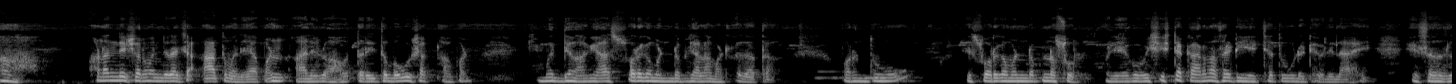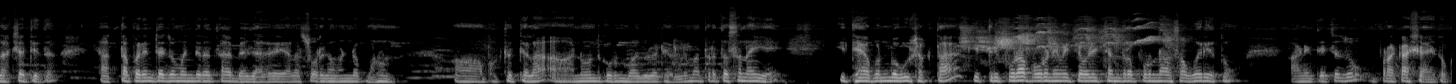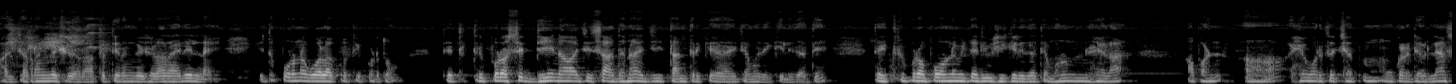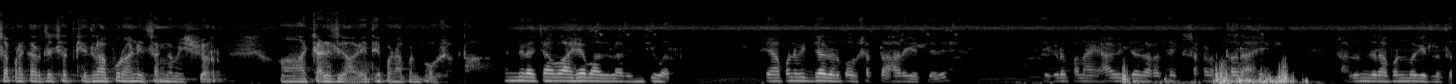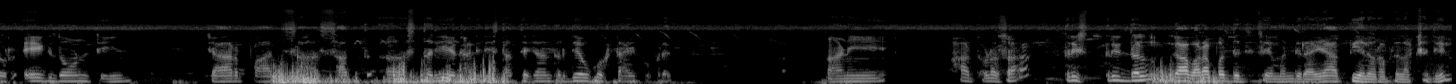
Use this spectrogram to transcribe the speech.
हां आनंदेश्वर मंदिराच्या आतमध्ये आपण आलेलो आहोत. तर इथं बघू शकता आपण की मध्यभागी हा स्वर्गमंडप ज्याला म्हटलं जातं. परंतु हे स्वर्गमंडप नसून म्हणजे एक विशिष्ट कारणासाठी हे छत उघडं ठेवलेलं आहे. हे सहज लक्षात येतं. आत्तापर्यंत जो मंदिराचा अभ्यास झालेला आहे याला स्वर्गमंडप म्हणून फक्त त्याला नोंद करून बाजूला ठेवलेलं मात्र तसं नाही आहे इथे आपण बघू शकता की त्रिपुरा पौर्णिमेच्या वेळी चंद्रपूर्ण असा वर येतो. आणि त्याचा जो प्रकाश आहे तो खालच्या रंगशिळा आता ती रंगशिळा राहिलेली नाही. इथं पूर्ण गोलाकृती पडतो. ते त्रिपुरा सिद्धी नावाची साधना जी तांत्रिक ह्याच्यामध्ये केली जाते तर त्रिपुरा पौर्णिमेच्या दिवशी केली जाते. म्हणून ह्याला आपण हे वरचं छत मोकळं ठेवलं आहे. अशा प्रकारचं छत खिद्रापूर आणि संगमेश्वर चाळीसगाव येथे पण आपण पाहू शकता. मंदिराच्या बाह्य बाजूला भिंतीवर हे आपण विद्याधर पाहू शकता. हार घेतलेले. इकडं पण आहे. हा विद्याधराचा एक सगळा थर आहे. खालून जर आपण बघितलं तर एक दोन तीन चार पाच सहा सात स्तरीय खाली दिसतात. त्याच्यानंतर देवकोष्ट आहे कोपऱ्यात. आणि हा थोडासा त्रिस त्रिदल गाभारा पद्धतीचं हे मंदिर आहे. या आत गेल्यावर आपल्या लक्षात येईल.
